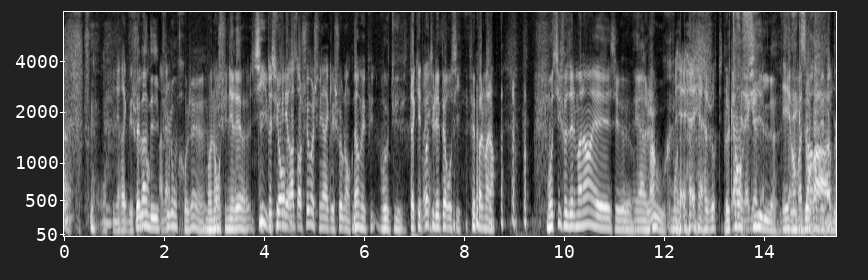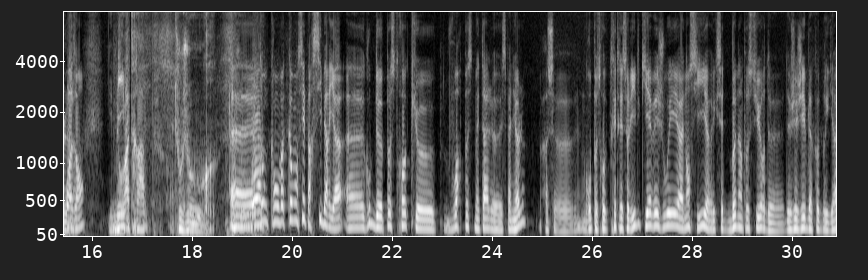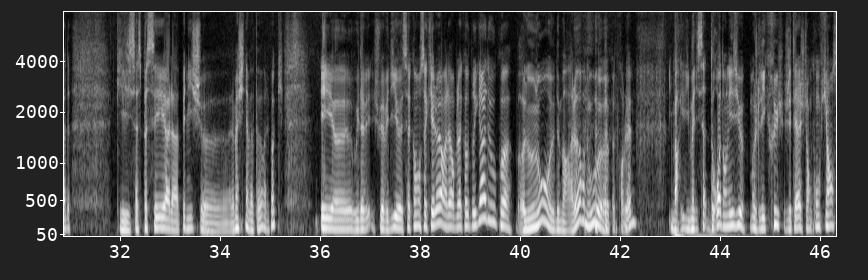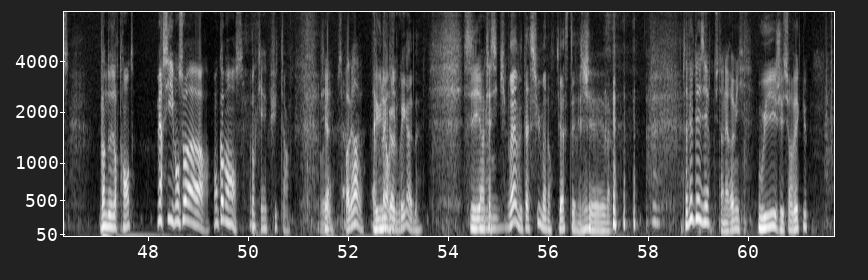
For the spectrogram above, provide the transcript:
on finira avec des C'est cheveux l'un blancs. des Ah, plus longs projets. euh. Bon, non, Moi, on je- finirait. euh, Si, toi parce tu finiras fait- sans cheveux, moi je finirai avec les cheveux blancs. quoi. Non, mais pu- oh, tu t'inquiète pas, tu les perds aussi. Fais pas le malin. Moi aussi, je faisais le malin et. c'est- Et un hein, jour, moi- Et un jour tu t'es le temps cassé la gueule. file, Et. 23 ans. Il nous rattrape, toujours. Euh, Bon. Donc on va commencer par Siberia, euh, groupe de post-rock, euh, voire post-metal espagnol. Ah, un groupe post-rock très très solide qui avait joué à Nancy avec cette bonne imposture de, de GG Blackout Brigade. Qui, ça se passait à la péniche, à la machine à vapeur à l'époque. Et euh, où il avait, je lui avais dit, euh, ça commence à quelle heure À l'heure Blackout Brigade ou quoi? Bah non, non, on démarre à l'heure, nous, euh, pas de problème. Il m'a dit ça droit dans les yeux. Moi, je l'ai cru. J'étais là, j'étais en confiance. 22h30. Merci, bonsoir, on commence. Ok, putain. Oui, C'est pas grave. À une La heure, Cold Brigade. c'est un classique. Ouais, mais t'as su maintenant. Tu vois, c'était. Je- voilà. Ça fait plaisir. Tu t'en es remis. Oui, j'ai survécu.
